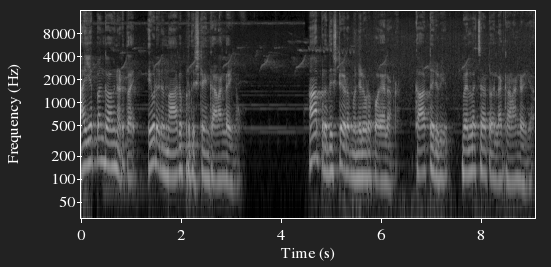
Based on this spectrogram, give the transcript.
അയ്യപ്പൻകാവിനടുത്തായി ഇവിടെ ഒരു നാഗപ്രതിഷ്ഠയും കാണാൻ കഴിഞ്ഞു. ആ പ്രതിഷ്ഠയുടെ മുന്നിലൂടെ പോയാലാണ് കാട്ടരുവിയും വെള്ളച്ചാട്ടവും എല്ലാം കാണാൻ കഴിയുക.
